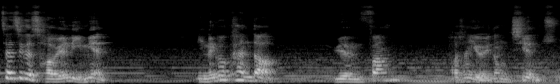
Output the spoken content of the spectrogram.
在这个草原里面，你能够看到远方好像有一栋建筑，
